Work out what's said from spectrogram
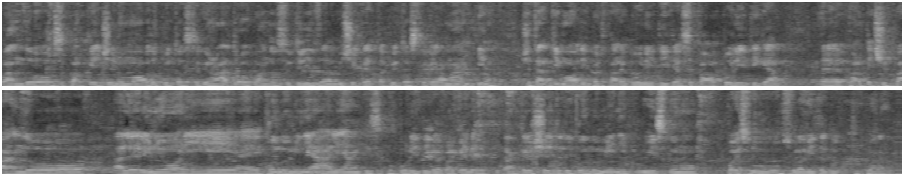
quando si parcheggia in un modo piuttosto che un altro o quando si utilizza la bicicletta piuttosto che la macchina, c'è tanti modi per fare politica, si fa la politica eh, partecipando alle riunioni eh, condominiali anche può politica perché le, anche le scelte dei condomini influiscono poi su, sulla vita di tutti quanti.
